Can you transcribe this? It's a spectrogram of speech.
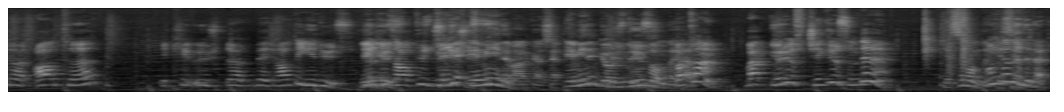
4, 6, 2, 3, 4, 5, 6, 700. 700, 700. 600, Çünkü 500. eminim arkadaşlar. Eminim gördüğünüz %100 onda ya. Batuhan bak görüyorsun çekiyorsun değil mi? Kesin onda Bunu da kesin. dediler.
